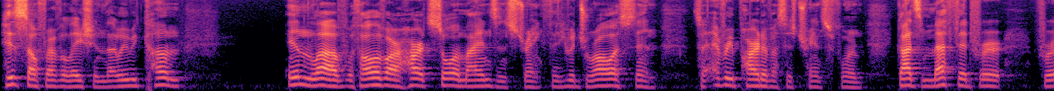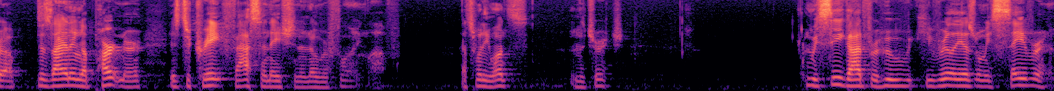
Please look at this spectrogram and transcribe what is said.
his self revelation, that we become in love with all of our hearts, soul, and minds and strength, that He would draw us in so every part of us is transformed. God's method for, for a, designing a partner is to create fascination and overflowing love. That's what He wants in the church. We see God for who He really is when we savor Him.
